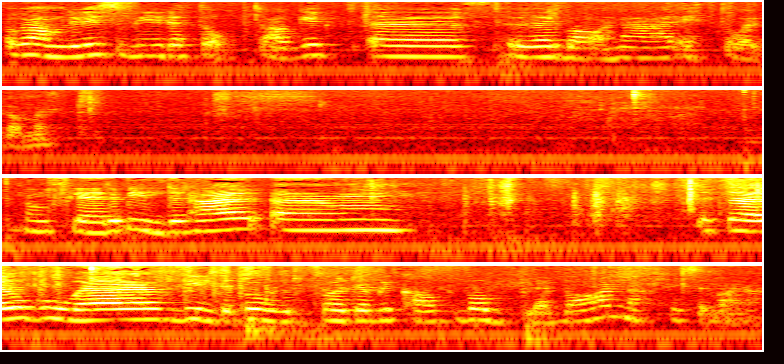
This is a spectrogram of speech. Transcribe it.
Og vanligvis blir dette oppdaget eh, før barnet er ett år gammelt. Noen flere bilder her. Um, dette er jo gode bilder på hvorfor det blir kalt boblebarn, da, disse barna.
